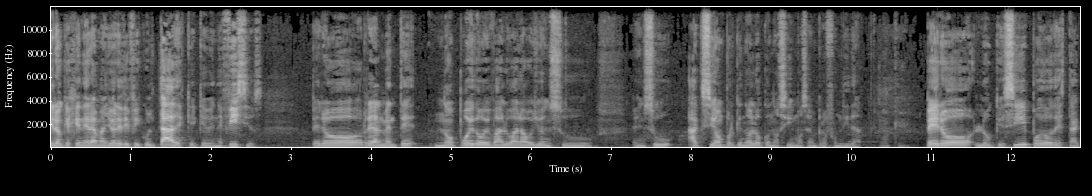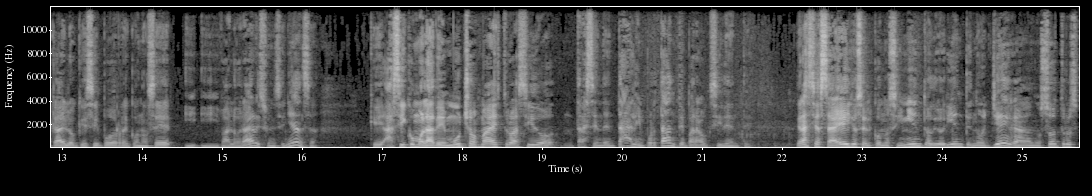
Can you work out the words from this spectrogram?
creo que genera mayores dificultades que, beneficios. Pero realmente no puedo evaluar a Hoyo en su, en su acción porque no lo conocimos en profundidad. Pero lo que sí puedo destacar y lo que sí puedo reconocer y, valorar es su enseñanza, que así como la de muchos maestros ha sido trascendental, importante para Occidente. Gracias a ellos el conocimiento de Oriente nos llega a nosotros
